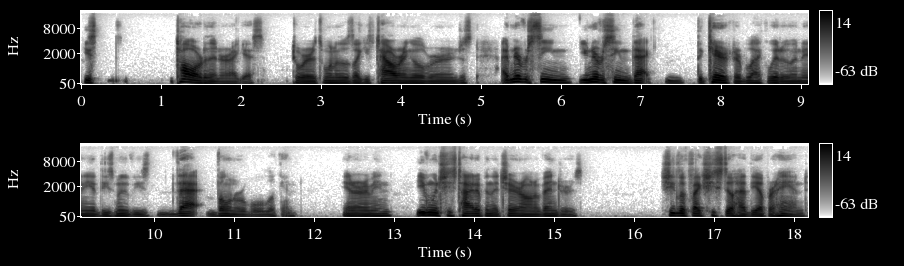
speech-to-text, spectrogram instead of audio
he's taller than her, I guess, to where it's one of those like he's towering over and just I've never seen you've never seen that the character Black Widow in any of these movies that vulnerable looking. You know what I mean? Even when she's tied up in the chair on Avengers she looked like she still had the upper hand.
